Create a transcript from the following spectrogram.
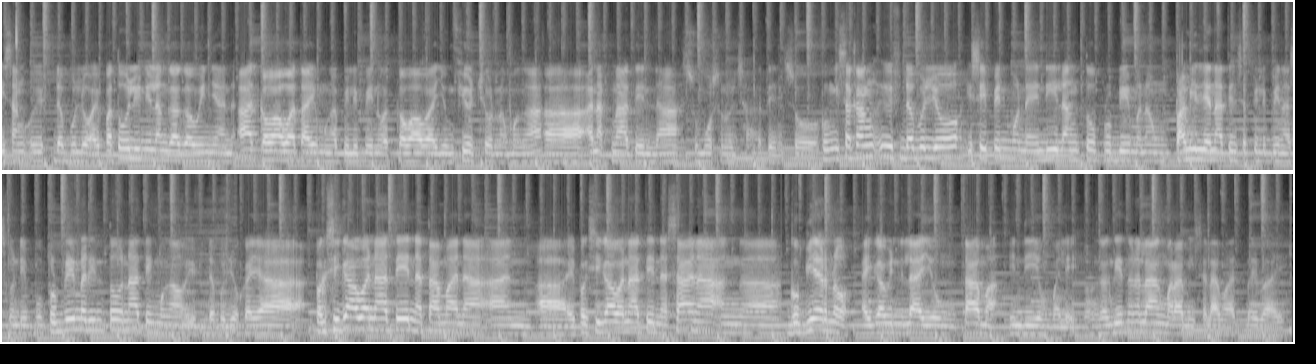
isang OFW, ay patuloy nilang gagawin yan at kawawa tayong mga Pilipino at kawawa yung future ng mga ah, anak natin na sumusunod sa atin. So, kung isa kang OFW, isipin mo na hindi lang to problema ng pamilya natin sa Pilipinas, kundi po problema din to nating mga OFW. Kaya pagsigawan natin na tama na ang ah, ipagsigawan natin na sana ang ah, gobyerno ay gawin nila yung tama, hindi yung mali. So, hanggang dito na lang. Maraming salamat. Bye-bye.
